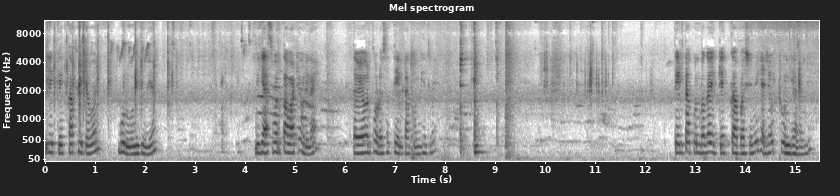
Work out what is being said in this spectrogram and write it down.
ती एक एक काप ह्याच्यावर बुडवून घेऊया. मी गॅसवर तवा ठेवलेला आहे. तव्यावर थोडंसं तेल टाकून घेतलं. तेल टाकून बघा एक एक काप असे मी ह्याच्यावर ठेवून घ्यायला लागले.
